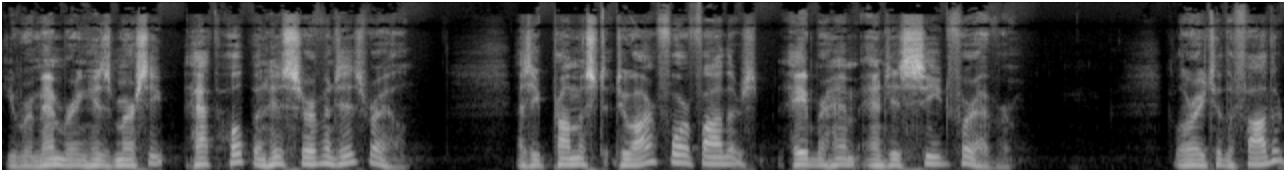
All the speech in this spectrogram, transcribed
He, remembering his mercy, hath holpen his servant Israel, as he promised to our forefathers, Abraham and his seed forever. Glory to the Father,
